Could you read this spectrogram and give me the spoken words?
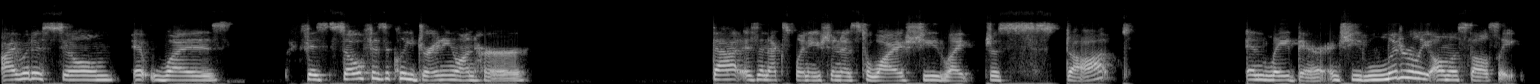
i would assume it was phys- so physically draining on her. That is an explanation as to why she like just stopped and laid there. And she literally almost fell asleep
